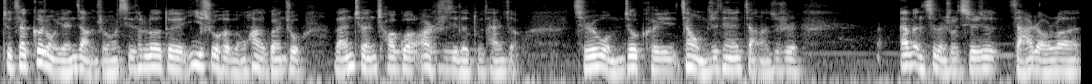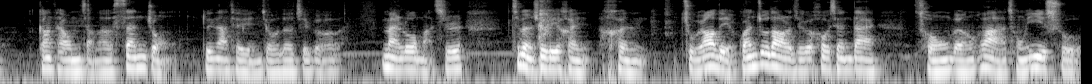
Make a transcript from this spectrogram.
就在各种演讲中，希特勒对艺术和文化的关注完全超过了二十世纪的独裁者。其实我们就可以像我们之前也讲的，就是《Evans》这本书其实就杂糅了刚才我们讲到的三种对纳粹研究的这个脉络嘛。其实这本书里很很主要的也关注到了这个后现代从文化、从艺术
